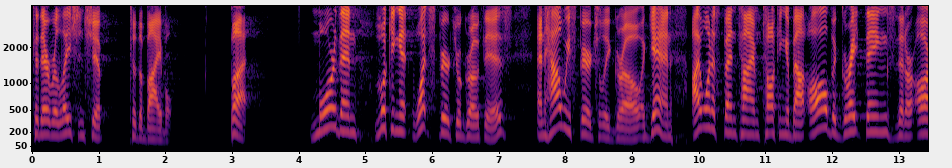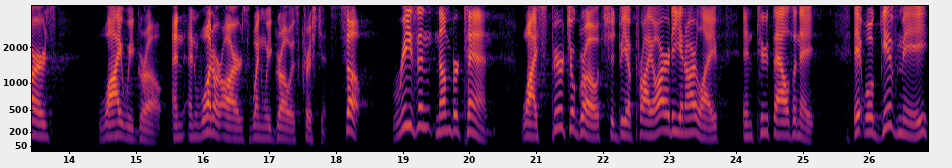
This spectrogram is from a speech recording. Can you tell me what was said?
to their relationship to the Bible. But more than looking at what spiritual growth is and how we spiritually grow, again, I want to spend time talking about all the great things that are ours why we grow and, and what are ours when we grow as Christians. So, reason number 10 why spiritual growth should be a priority in our life in 2008. It will give me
